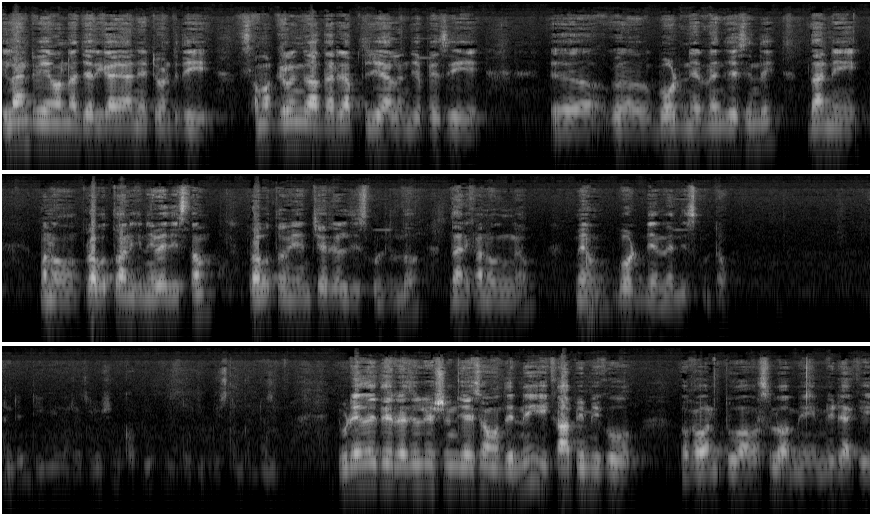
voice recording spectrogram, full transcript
ఇలాంటివి ఏమన్నా జరిగాయా అనేటువంటిది సమగ్రంగా దర్యాప్తు చేయాలని చెప్పేసి బోర్డు నిర్ణయం చేసింది. దాన్ని మనం ప్రభుత్వానికి నివేదిస్తాం. ప్రభుత్వం ఏం చర్యలు తీసుకుంటుందో దానికి అనుగుణంగా మేము బోర్డు నిర్ణయం తీసుకుంటాం. అంటే దీని మీద రెజల్యూషన్ కాపీ ఇప్పుడు ఏదైతే రెజల్యూషన్ చేసామో దీన్ని ఈ కాపీ మీకు ఒక వన్ టూ అవర్స్లో మీ మీడియాకి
